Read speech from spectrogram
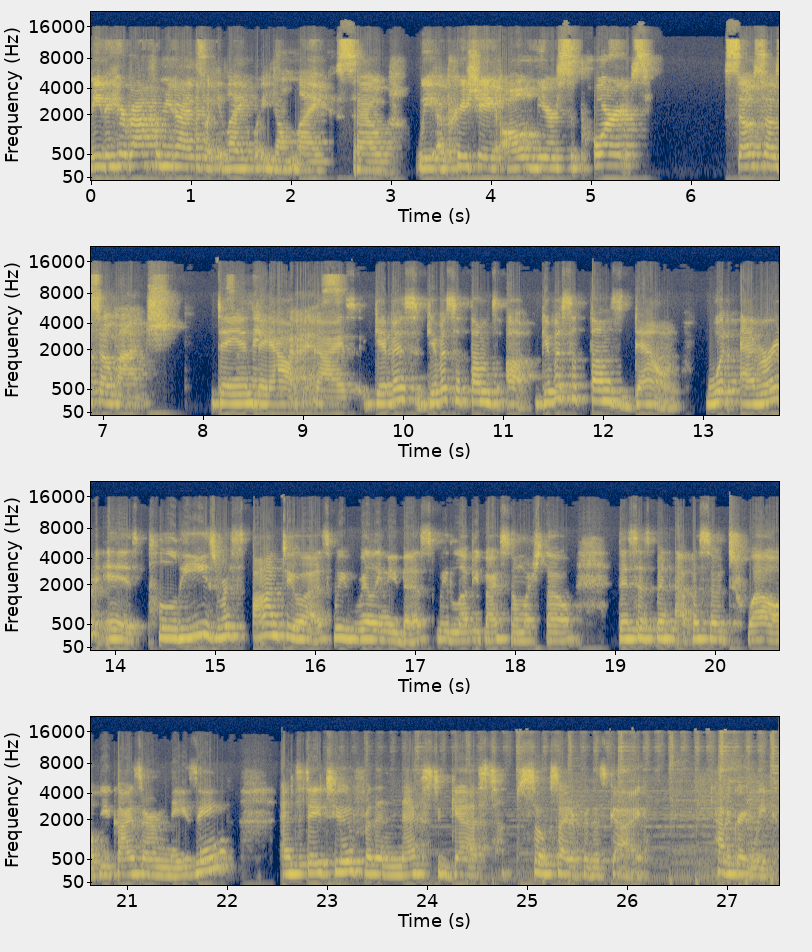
need to hear back from you guys what you like, what you don't like. So we appreciate all of your support so, so, so much day in day out guys. guys. give us give us a thumbs up. Give us a thumbs down. Whatever it is please respond to us. We really need this. We love you guys so much though. This has been episode 12 you guys are amazing. And stay tuned for the next guest. I'm so excited for this guy. Have a great week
